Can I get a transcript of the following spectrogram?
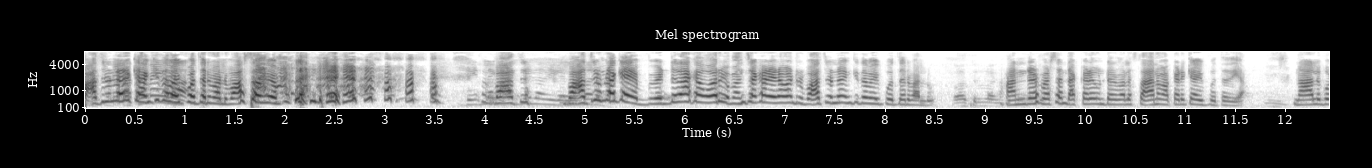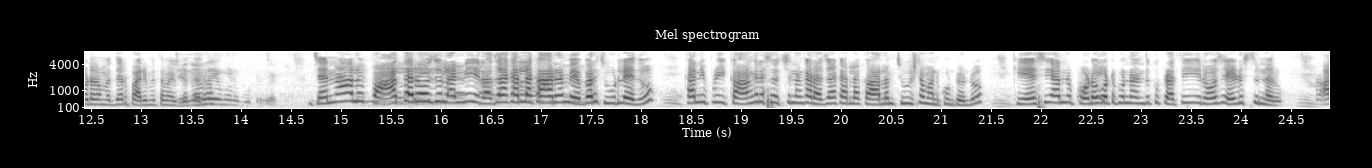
బాత్రూమ్లోకి అంకితం అయిపోతారు వాళ్ళు వాస్తవం చెప్పాలంటే. బాత్రూమ్ బాత్రూమ్ లోకే బెడ్ దాకా ఓరు మంచిగా ఎడమంటారు బాత్రూమ్లో అంకితం అయిపోతారు వాళ్ళు. బాత్రూమ్ హండ్రెడ్ పర్సెంట్ అక్కడే ఉంటారు. వాళ్ళ స్థానం అక్కడికే అయిపోతుంది ఇక. నాలుగు గోడల మధ్య పరిమితం అయిపోతారు జనాలు పాత రోజులన్నీ రజాకర్ల కాలం ఎవరు చూడలేదు. కానీ ఇప్పుడు ఈ కాంగ్రెస్ వచ్చినాక రజాకర్ల కాలం చూసినాం అనుకుంటుండ్రు. కేసీఆర్ను పొడగొట్టుకున్నందుకు ప్రతి రోజు ఏడుస్తున్నారు. ఆ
